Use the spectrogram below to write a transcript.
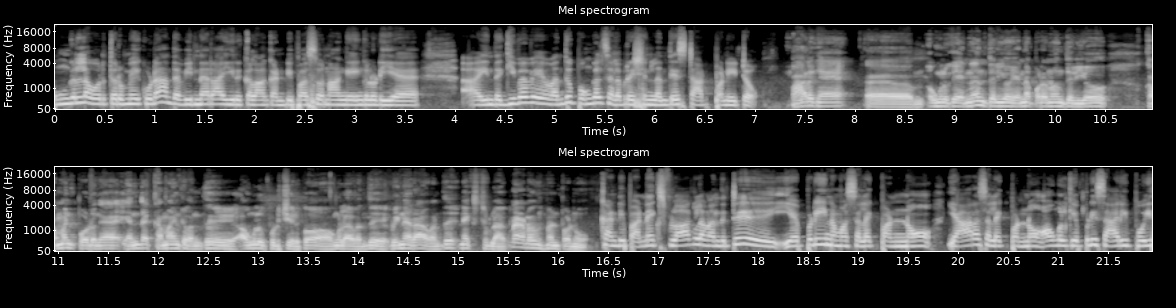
உங்களில் ஒருத்தருமே கூட அந்த வின்னராக இருக்கலாம் கண்டிப்பாக ஸோ நாங்கள் எங்களுடைய இந்த கிவ்அவே வந்து பொங்கல் செலிப்ரேஷன்லேருந்தே ஸ்டார்ட் பண்ணிட்டோம். பாருங்க அஹ், உங்களுக்கு என்னன்னு தெரியும் என்ன பண்ணணும்னு தெரியும் கமெண்ட் போடுங்க. எந்த கமெண்ட் வந்து அவங்களுக்கு பிடிச்சிருக்கோ அவங்கள வந்து வின்னராக வந்து நெக்ஸ்ட் பிளாக்ல அனௌன்ஸ்மெண்ட் பண்ணுவோம். கண்டிப்பாக நெக்ஸ்ட் vlogல வந்துட்டு எப்படி நம்ம செலக்ட் பண்ணோம் யாரை செலக்ட் பண்ணோம் அவங்களுக்கு எப்படி saree போய்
